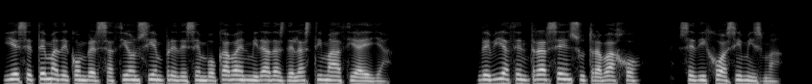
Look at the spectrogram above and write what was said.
Y ese tema de conversación siempre desembocaba en miradas de lástima hacia ella. Debía centrarse en su trabajo, se dijo a sí misma.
